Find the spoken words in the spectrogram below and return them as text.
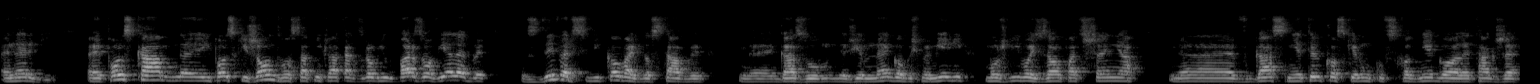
energii. Polska i polski rząd w ostatnich latach zrobił bardzo wiele, by zdywersyfikować dostawy gazu ziemnego, byśmy mieli możliwość zaopatrzenia w gaz nie tylko z kierunku wschodniego, ale także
